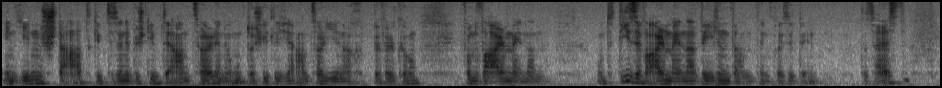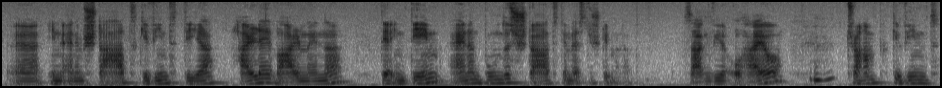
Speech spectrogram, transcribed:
in jedem Staat gibt es eine bestimmte Anzahl, eine unterschiedliche Anzahl je nach Bevölkerung von Wahlmännern. Und diese Wahlmänner wählen dann den Präsidenten. Das heißt, äh, in einem Staat gewinnt der alle Wahlmänner, der in dem einen Bundesstaat die meisten Stimmen hat. Sagen wir Ohio, mhm. Trump gewinnt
